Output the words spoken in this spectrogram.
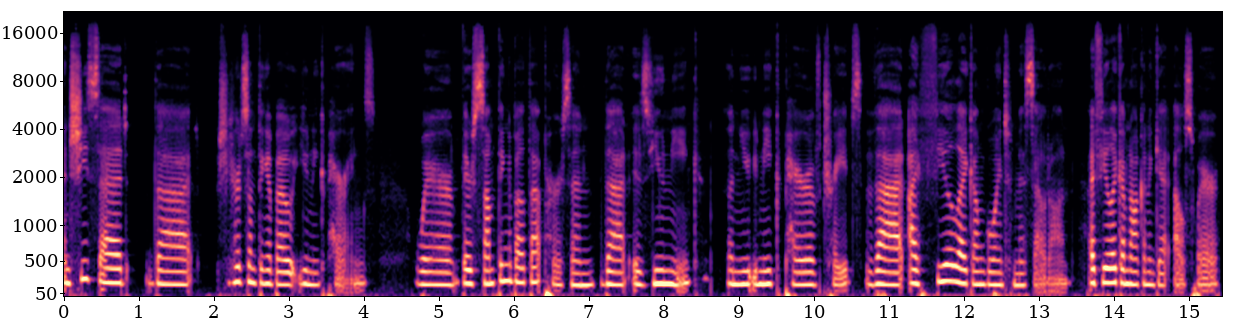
And she said that she heard something about unique pairings where there's something about that person that is unique, a unique pair of traits that I feel like I'm going to miss out on. I feel like I'm not going to get elsewhere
